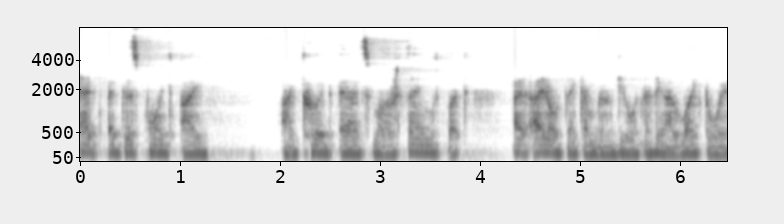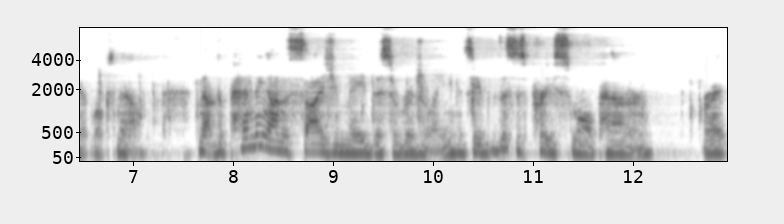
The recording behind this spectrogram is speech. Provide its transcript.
at, at this point, I I could add some other things, but I, I don't think I'm going to deal with. I think I like the way it looks now. Now, depending on the size you made this originally, you can see this is pretty small pattern, right?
